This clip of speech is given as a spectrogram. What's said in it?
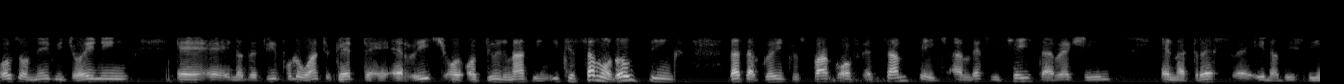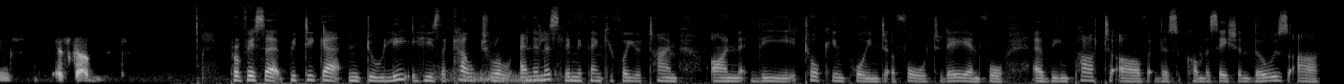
also maybe joining uh, you know the people who want to get uh, rich or, or doing nothing. It is some of those things that are going to spark off at some stage unless we change direction and address uh, you know these things as government. Professor Pitika Ntuli, he's a cultural analyst. Let me thank you for your time on the talking point for today and for uh, being part of this conversation. Those are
